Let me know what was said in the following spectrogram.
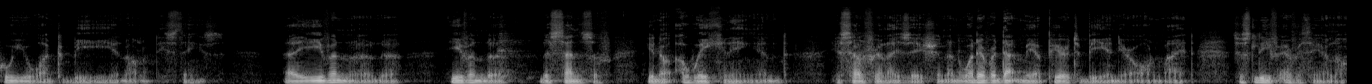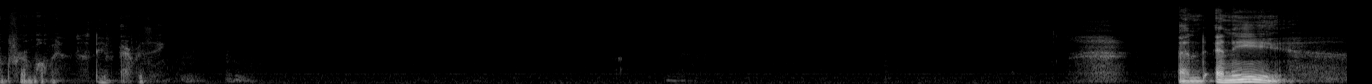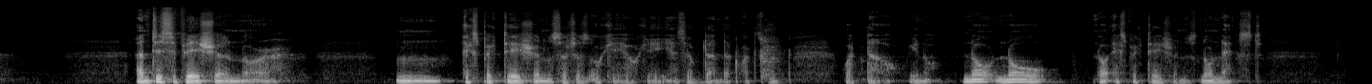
who you want to be and all of these things. Uh, even uh, the even the the sense of you know awakening and your self-realization and whatever that may appear to be in your own mind. Just leave everything alone for a moment. Just leave everything. And any anticipation or mm, expectation such as okay okay yes i've done that what's what what now you know? No no no expectations no next.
